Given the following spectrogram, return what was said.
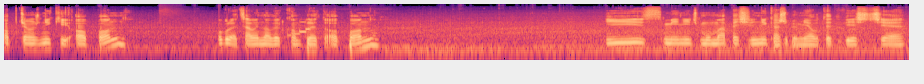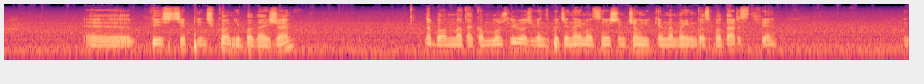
obciążniki opon. W ogóle cały nowy komplet opon i zmienić mu mapę silnika, żeby miał te 200, e, 205 koni bodajże. No bo on ma taką możliwość, więc będzie najmocniejszym ciągnikiem na moim gospodarstwie. E,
